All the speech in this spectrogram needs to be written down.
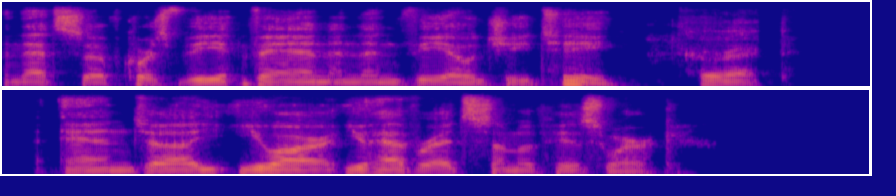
And that's of course v, Van and then V O G T. Correct. And uh, you are you have read some of his work.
